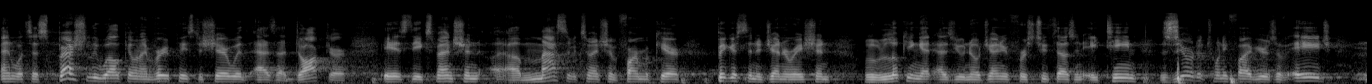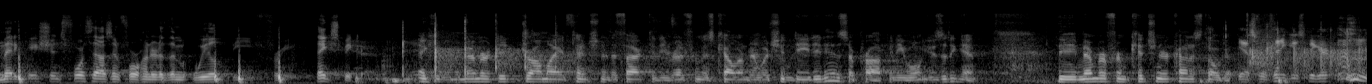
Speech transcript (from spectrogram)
and what's especially welcome, and I'm very pleased to share with as a doctor, is the expansion, a massive expansion of pharmacare, biggest in a generation. We're looking at, as you know, January 1st, 2018, 0 to 25 years of age, medications, 4,400 of them will be free. Thank you, Speaker. Thank you. The member did draw my attention to the fact that he read from his calendar, which indeed it is a prop, and he won't use it again. The member from Kitchener-Conestoga. Yes, well, thank you, Speaker.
